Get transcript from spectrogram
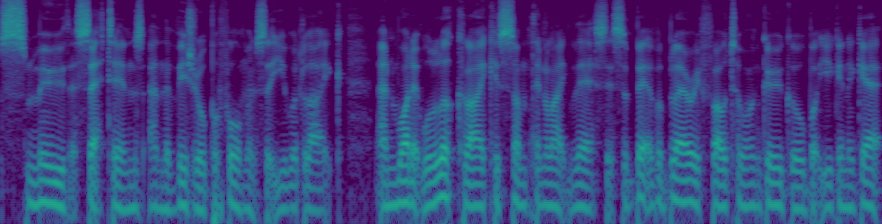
smooth settings and the visual performance that you would like. And what it will look like is something like this. It's a bit of a blurry photo on Google but you're going to get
